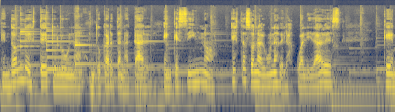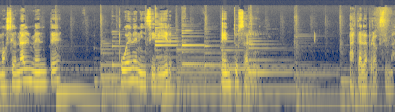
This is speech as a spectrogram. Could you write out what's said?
en dónde esté tu luna en tu carta natal, en qué signo, estas son algunas de las cualidades que emocionalmente pueden incidir en tu salud. Hasta la próxima.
